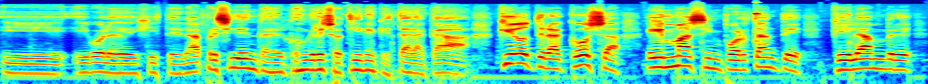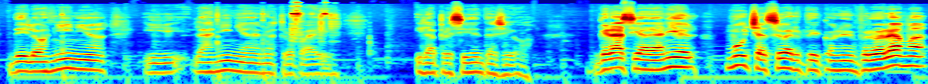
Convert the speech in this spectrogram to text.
y, y vos le dijiste, la presidenta del Congreso tiene que estar acá. ¿Qué otra cosa es más importante que el hambre de los niños y las niñas de nuestro país? Y la presidenta llegó. Gracias Daniel, mucha suerte con el programa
